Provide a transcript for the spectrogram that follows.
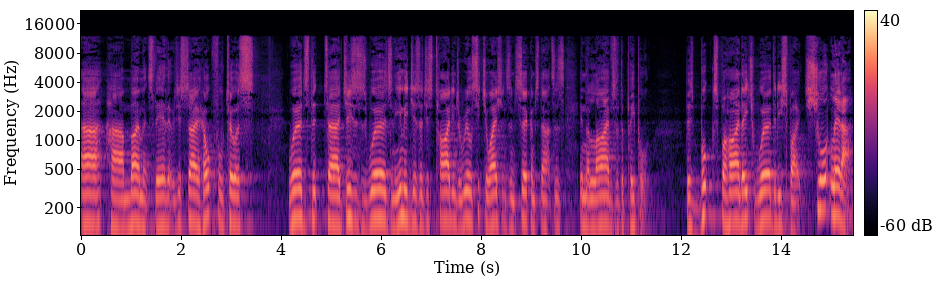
aha moments there that were just so helpful to us. Words that uh, Jesus' words and the images are just tied into real situations and circumstances in the lives of the people. There's books behind each word that he spoke. Short letter,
